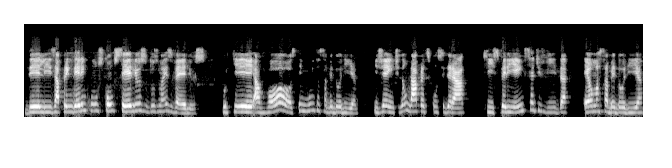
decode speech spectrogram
deles aprenderem com os conselhos dos mais velhos. Porque avós têm muita sabedoria. E, gente, não dá para desconsiderar que experiência de vida é uma sabedoria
